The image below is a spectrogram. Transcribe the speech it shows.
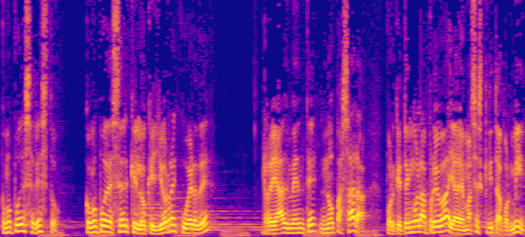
¿cómo puede ser esto? ¿Cómo puede ser que lo que yo recuerde realmente no pasara? Porque tengo la prueba y además escrita por mí.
